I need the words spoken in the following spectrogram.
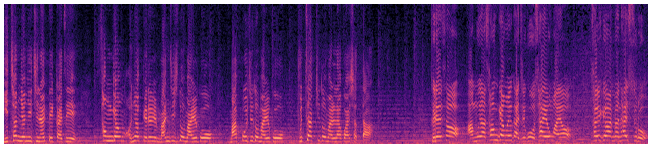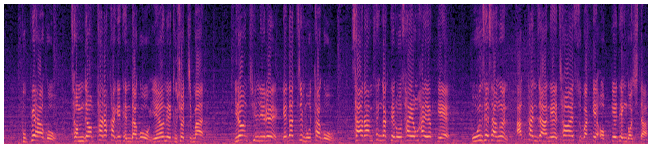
2000년이 지날 때까지 성경 언약궤를 만지지도 말고 맛보지도 말고 붙잡지도 말라고 하셨다. 그래서 아무나 성경을 가지고 사용하여 설교하면 할수록 부패하고 점점 타락하게 된다고 예언해 두셨지만 이런 진리를 깨닫지 못하고 사람 생각대로 사용하였기에 온 세상은 악한 자 안에 처할 수밖에 없게 된 것이다.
